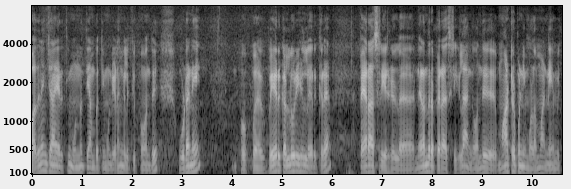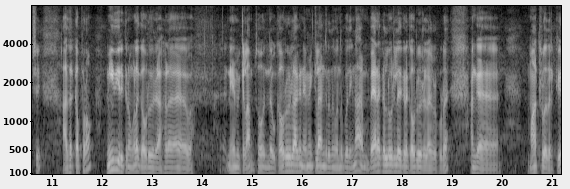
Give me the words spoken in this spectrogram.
பதினஞ்சாயிரத்தி முந்நூற்றி ஐம்பத்தி மூணு இடங்களுக்கு இப்போ வந்து உடனே இப்போ வேறு கல்லூரிகளில் இருக்கிற பேராசிரியர்கள் நிரந்தர பேராசிரியர்களை அங்கே வந்து மாற்றுப்பணி மூலமாக நியமித்து அதற்கப்புறம் மீதி இருக்கிறவங்கள கௌரவராக நியமிக்கலாம். ஸோ இந்த கௌரவர்களாக நியமிக்கலாங்கிறது வந்து பார்த்திங்கன்னா வேறு கல்லூரியில் இருக்கிற கௌரவர்களாக கூட அங்கே மாற்றுவதற்கு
